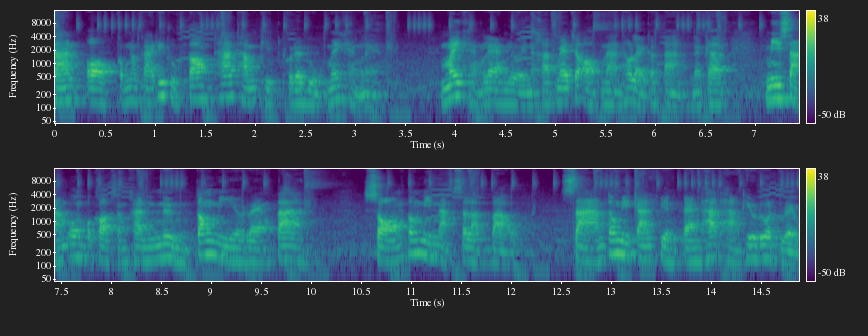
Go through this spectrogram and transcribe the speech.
การออกกำลังกายที่ถูกต้องถ้าทำผิดกระดูกไม่แข็งแรง ไม่แข็งแรงเลยนะครับ แม้จะออกนานเท่าไหร่ก็ตามนะครับ มี 3 องค์ประกอบสำคัญ 1. ต้องมีแรงต้าน 2. ต้องมีหนักสลับเบา 3. ต้องมีการเปลี่ยนแปลงท่าทางที่รวดเร็ว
